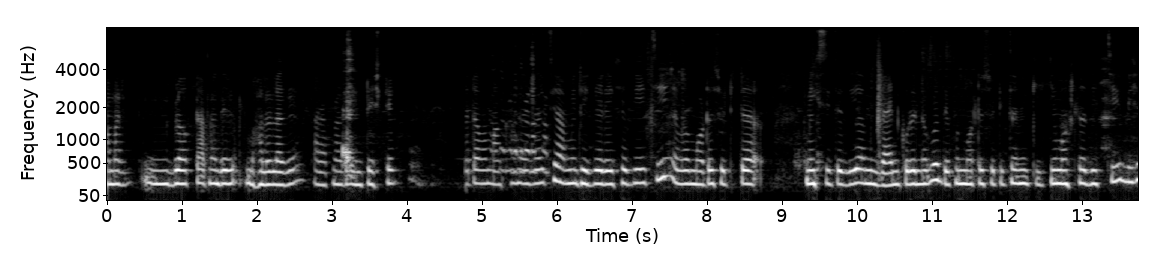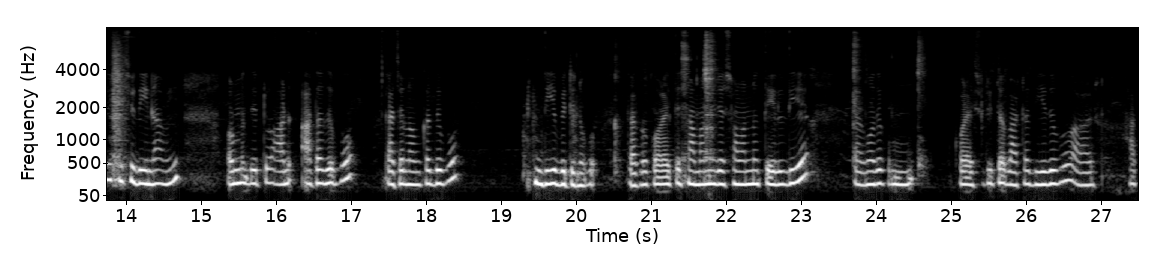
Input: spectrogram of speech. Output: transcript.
আমার ব্লগটা আপনাদের ভালো লাগে আর আপনারা ইন্টারেস্টেড এটা আমার মাখা হয়ে গেছে, আমি ঢেকে রেখে দিয়েছি, এবার মটরশুঁটিটা মিক্সিতে দিয়ে আমি গ্রাইন্ড করে নেব। দেখুন মটরশুঁটিতে আমি কী কী মশলা দিচ্ছি, বিশেষ কিছু দিই না আমি। ওর মধ্যে একটু আদা দেবো, কাঁচা লঙ্কা দেবো, দিয়ে বেটে নেব। তারপর কড়াইতে সামান্য যে সামান্য তেল দিয়ে তার মধ্যে কড়াইশুঁটিটা বাটা দিয়ে দেবো আর হাফ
